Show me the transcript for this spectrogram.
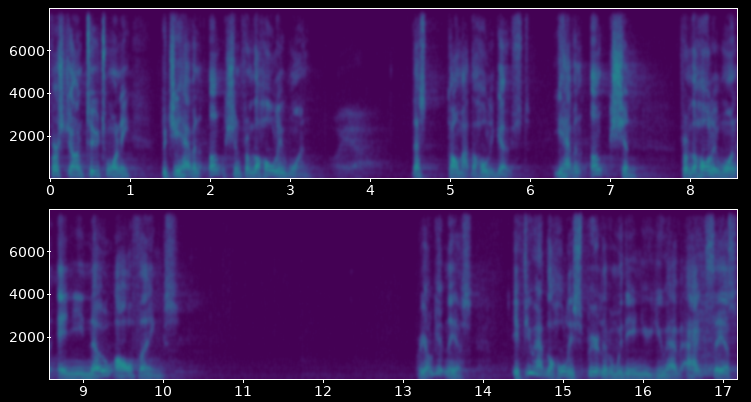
1 John 2 20. But you have an unction from the Holy One. Oh, yeah. That's talking about the Holy Ghost. You have an unction from the Holy One, and ye know all things. Are y'all getting this? If you have the Holy Spirit living within you, you have access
